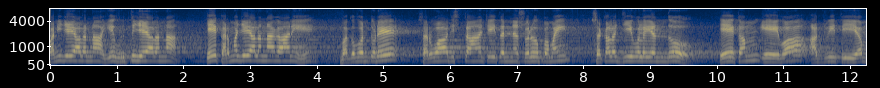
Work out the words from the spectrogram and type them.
పని చేయాలన్నా ఏ వృత్తి చేయాలన్నా ఏ కర్మ చేయాలన్నా కానీ భగవంతుడే సర్వాధిష్టాన చైతన్య స్వరూపమై సకల జీవులయందు ఏకం ఏవ అద్వితీయం.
